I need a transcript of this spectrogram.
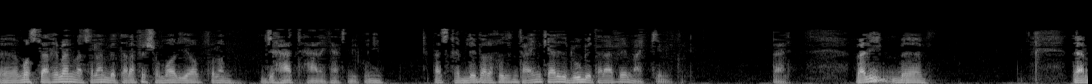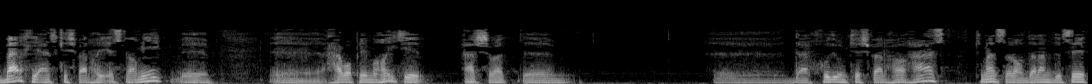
مستقیما مثلا به طرف شمال یا فلان جهت حرکت می‌کنیم. پس قبله برای خودتون تعیین کردید رو به طرف مکه می‌کنید. بله. ولی در برخی از کشورهای اسلامی هواپیماهایی که هر شود در خود اون کشورها هست که من سراغ دارم دو سه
